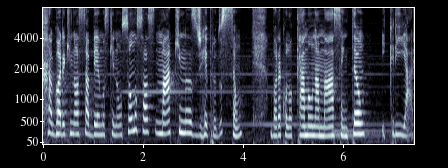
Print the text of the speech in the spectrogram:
agora que nós sabemos que não somos só máquinas de reprodução, bora colocar a mão na massa então e criar.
